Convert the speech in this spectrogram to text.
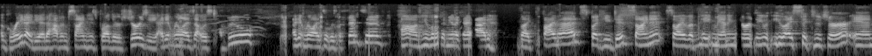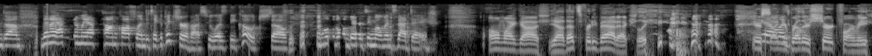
a great idea to have him sign his brother's jersey. I didn't realize that was taboo. I didn't realize it was offensive. Um, he looked at me like I had like five heads, but he did sign it. So I have a Peyton Manning jersey with Eli's signature. And um, then I accidentally asked Tom Coughlin to take a picture of us, who was the coach. So multiple embarrassing moments that day. Oh my gosh, yeah, that's pretty bad actually. Here, Yeah, sign your brother's shirt for me.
